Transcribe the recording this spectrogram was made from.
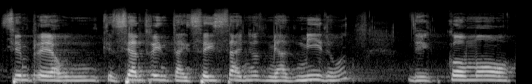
siempre, aunque sean 36 años, me admiro de cómo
